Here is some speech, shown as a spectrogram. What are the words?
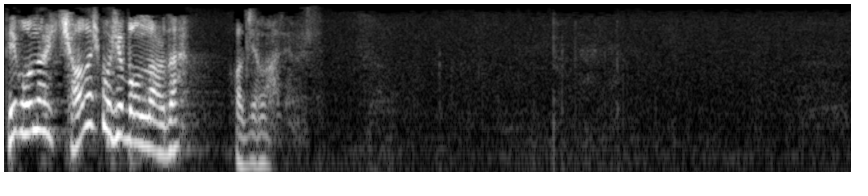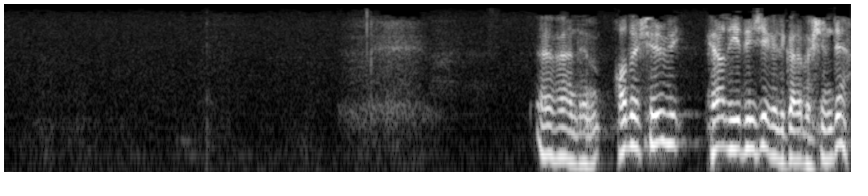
Peki onlar çalışmış mı onlarda? Al cemaatimiz. Efendim, adı şerif herhalde yedinciye geldik galiba şimdi.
